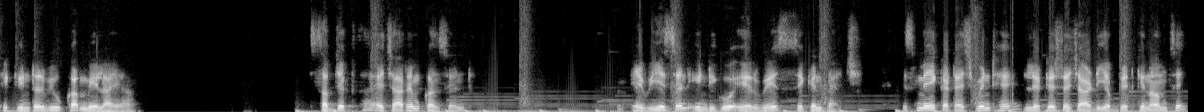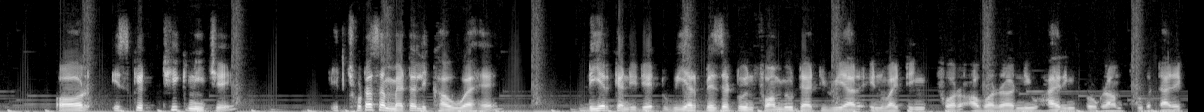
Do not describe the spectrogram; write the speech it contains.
एक इंटरव्यू का मेल आया। सब्जेक्ट था H R M consent aviation IndiGo airways second batch इसमें एक अटैचमेंट है latest H R D update के नाम से और इसके ठीक नीचे एक छोटा सा मैटर लिखा हुआ है dear candidate we are pleasure to inform you that we are inviting for our new hiring programme through the direct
